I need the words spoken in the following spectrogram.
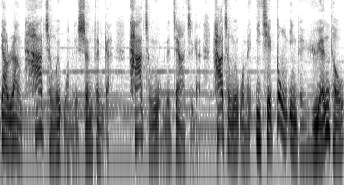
要让他成为我们的身份感，他成为我们的价值感，他成为我们一切供应的源头。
